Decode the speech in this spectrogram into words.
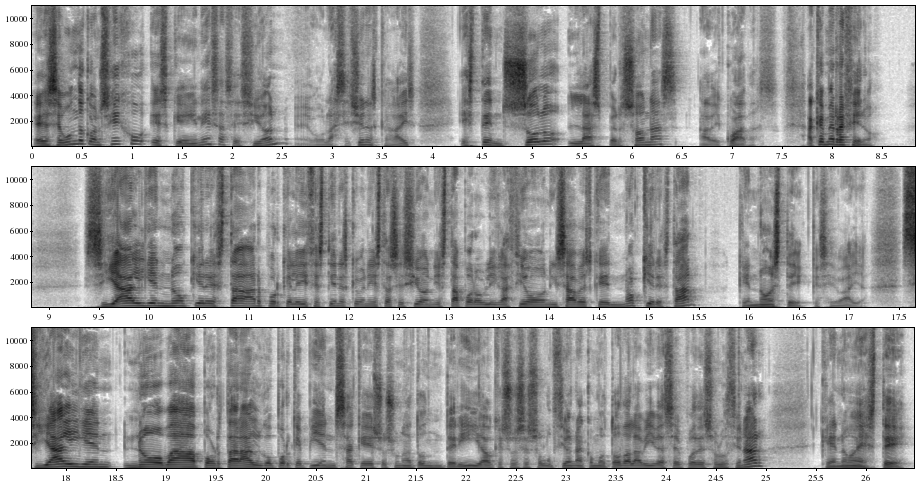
El segundo consejo es que en esa sesión, eh, o las sesiones que hagáis, estén solo las personas adecuadas. ¿A qué me refiero? Si alguien no quiere estar porque le dices tienes que venir a esta sesión y está por obligación y sabes que no quiere estar, que no esté, que se vaya. Si alguien no va a aportar algo porque piensa que eso es una tontería o que eso se soluciona como toda la vida se puede solucionar, que no esté.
